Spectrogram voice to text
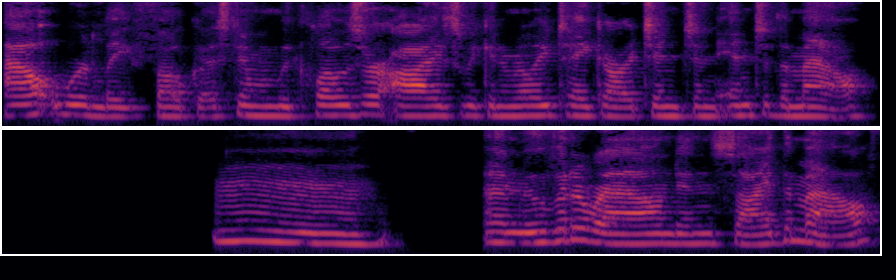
outwardly focused. And when we close our eyes, we can really take our attention into the mouth. Mm. And move it around inside the mouth.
